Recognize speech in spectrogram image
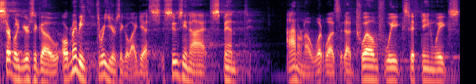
several years ago, or maybe three years ago, I guess, Susie and I spent, I don't know what was it, uh, 12 weeks, 15 weeks,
